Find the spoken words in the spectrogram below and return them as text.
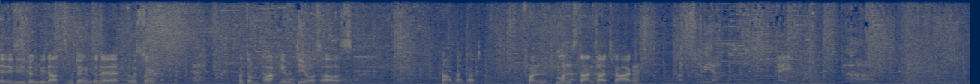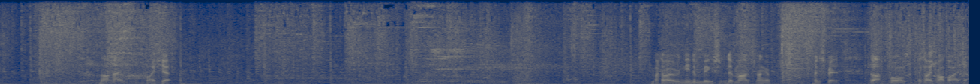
Äh, die sieht irgendwie aus, als würde irgendwie so eine Rüstung von so einem Brachiodios aus. Oh mein Gott. Von Monster tragen. Oh nein, hier. Macht aber nie den magischen, der magischen Angriff, wenn ich will. So, boom, jetzt war ich vorbereitet.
